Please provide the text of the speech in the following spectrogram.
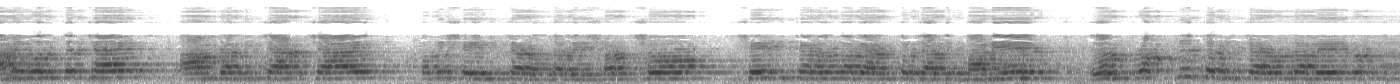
আমি বলতে চাই, আমরা বিচার চাই, তবে সেই বিচার হতে হবে স্বচ্ছ, সেই বিচার হতে হবে আন্তর্জাতিক মানের এবং প্রকৃত বিচার হতে হবে প্রকৃত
